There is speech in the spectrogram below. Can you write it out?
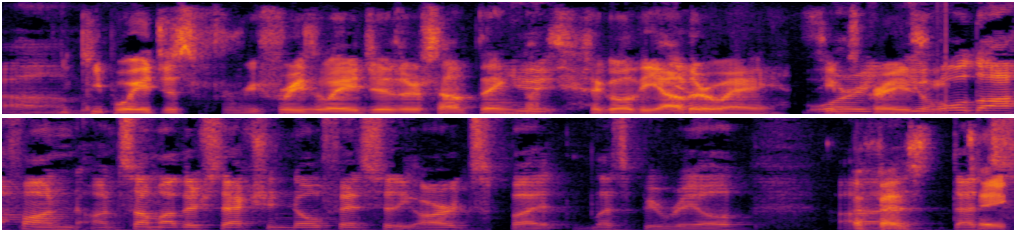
um, Keep wages, you freeze wages or something. You- but to go the other way seems or crazy. you hold off on on some other section. No offense to the arts, but let's be real. Uh, offense, that's take,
